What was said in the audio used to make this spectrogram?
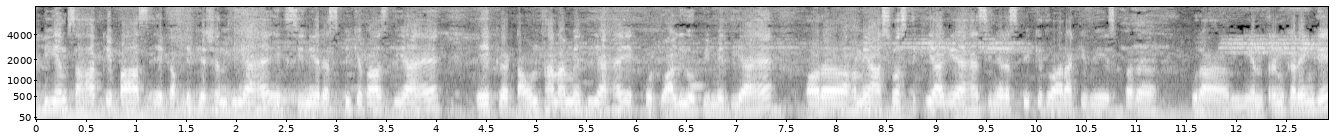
डीएम साहब के पास एक एप्लीकेशन दिया है, एक सीनियर एसपी के पास दिया है, एक टाउन थाना में दिया है, एक कोतवाली ओपी में दिया है। और हमें आश्वस्त किया गया है सीनियर एसपी के द्वारा कि वे इस पर पूरा नियंत्रण करेंगे।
